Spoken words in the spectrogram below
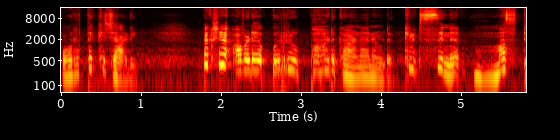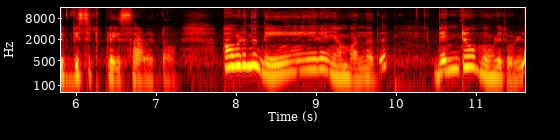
പുറത്തേക്ക് ചാടി. പക്ഷേ അവിടെ ഒരുപാട് കാണാനുണ്ട്. കിഡ്സിന് മസ്റ്റ് വിസിറ്റ് പ്ലേസ് ആണ് കേട്ടോ. അവിടുന്ന് നേരെ ഞാൻ വന്നത് വെൻഡോ മോളിലുള്ള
